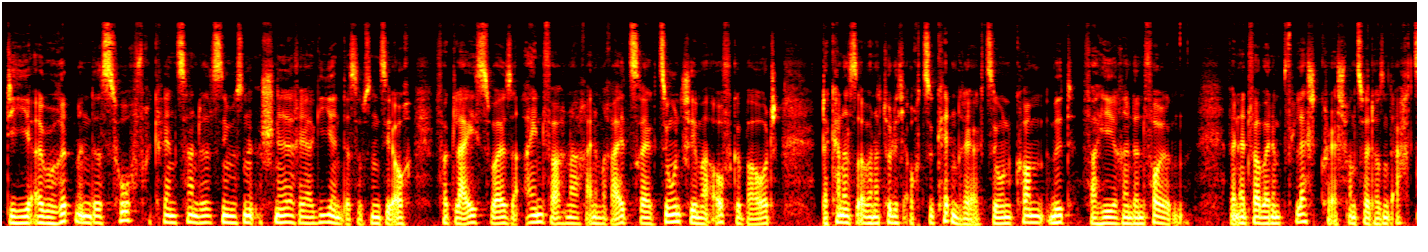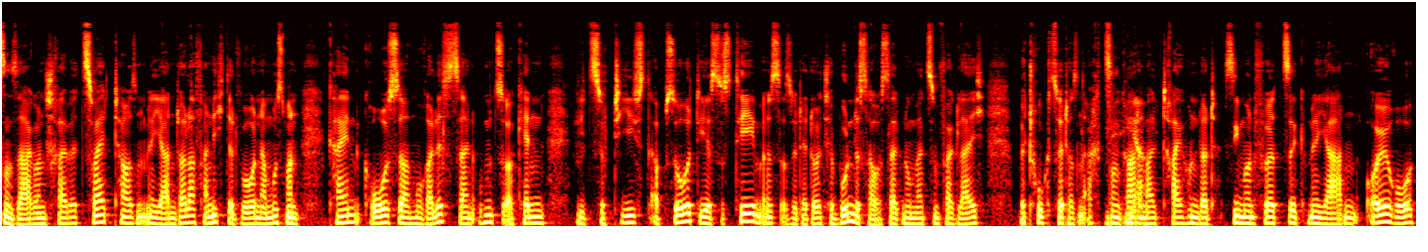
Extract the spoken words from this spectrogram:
Die Algorithmen des Hochfrequenzhandels, die müssen schnell reagieren, deshalb sind sie auch vergleichsweise einfach nach einem Reizreaktionsschema aufgebaut. Da kann es aber natürlich auch zu Kettenreaktionen kommen mit verheerenden Folgen. Wenn etwa bei dem Flash Crash von 2018 sage und schreibe 2000 Milliarden Dollar vernichtet wurden, dann muss man kein großer Moralist sein, um zu erkennen, wie zutiefst absurd dieses System ist. Also der deutsche Bundeshaushalt nur mal zum Vergleich betrug 2018 gerade ja. mal 347 Milliarden Euro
